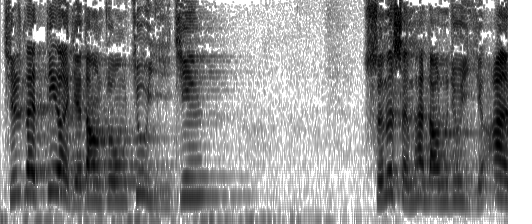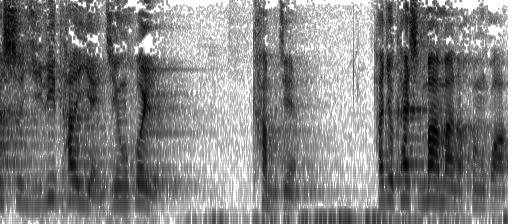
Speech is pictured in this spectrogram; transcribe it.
其实，在第二节当中就已经，神的审判当中就已经暗示以利他的眼睛会看不见，他就开始慢慢的昏花。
